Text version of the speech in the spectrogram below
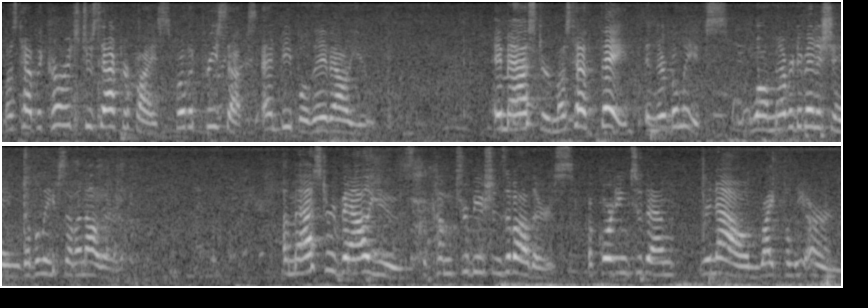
must have the courage to sacrifice for the precepts and people they value. A master must have faith in their beliefs while never diminishing the beliefs of another. A master values the contributions of others, according to them, renown rightfully earned.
